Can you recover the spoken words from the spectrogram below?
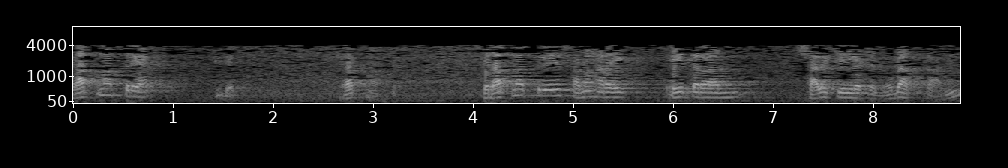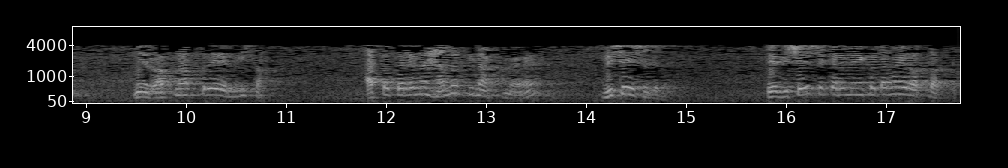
රත්නත්‍රයක් තිබෙනවා. රත්නත්‍රය. ඒ රත්නත්‍රයේ සමහර ඒ තරම් සැලකිල්ලට නොගත්තන් මේ රත්නත්‍රයේ නිසා අප කරන හැම පිනක්ම විශේෂ වෙනවා. ඒ විශේෂ කරන එක තමයි රත්නත්‍රය.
